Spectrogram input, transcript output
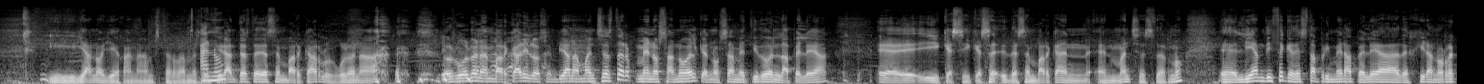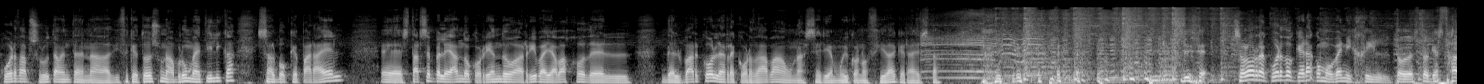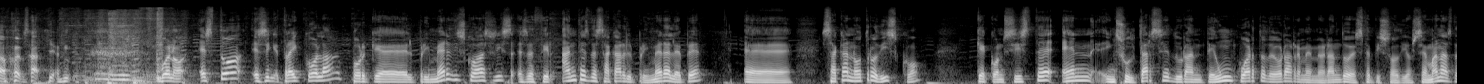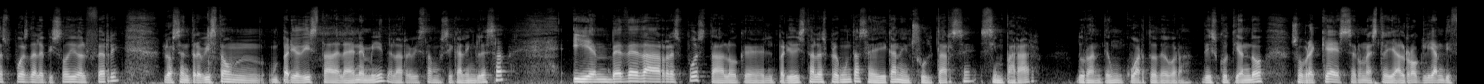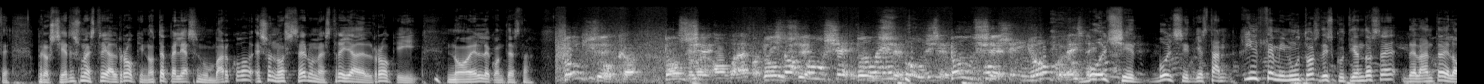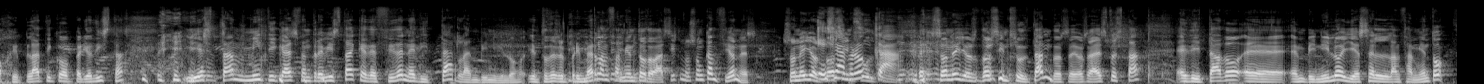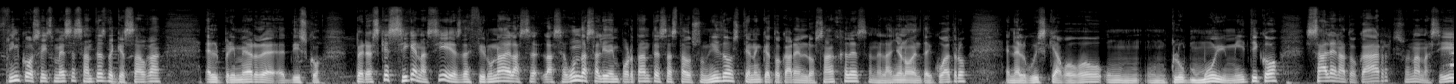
Y ya no llegan a Ámsterdam. Es ah, decir, antes de desembarcar los vuelven, a, los vuelven a embarcar y los envían a Manchester, menos a Noel, que no se ha metido en la pelea eh, y que sí, que se desembarca en, Manchester. ¿no? Eh, Liam dice que de esta primera pelea de gira no recuerda absolutamente nada. Dice que todo es una bruma etílica salvo que para él eh, estarse peleando, corriendo arriba y abajo del, barco le recordaba a una serie muy conocida que era esta. Solo recuerdo que era como Benny Hill, todo esto que estábamos haciendo. Bueno, esto es, trae cola porque el primer disco Oasis, es decir, antes de sacar el primer LP, eh, sacan otro disco que consiste en insultarse durante un cuarto de hora rememorando este episodio. Semanas después del episodio del ferry, los entrevista un, periodista de la NME, de la revista musical inglesa, y en vez de dar respuesta a lo que el periodista les pregunta, se dedican a insultarse sin parar durante un cuarto de hora, discutiendo sobre qué es ser una estrella del rock. Liam dice, pero si eres una estrella del rock y no te peleas en un barco, eso no es ser una estrella del rock. Y Noel le contesta. Bullshit, bullshit. Y están 15 minutos discutiéndose delante del ojiplático periodista. Y es tan mítica esta entrevista que deciden editarla en vinilo. Y entonces el primer lanzamiento de Oasis no son canciones, son ellos dos Son ellos dos insultándose. O sea, esto está editado eh, en vinilo y es el lanzamiento cinco o seis meses antes de que salga el primer eh, disco. Pero es que siguen así, es decir, una de las la segunda salida importante es a Estados Unidos, tienen que tocar en Los Ángeles en el año 94, en el Whisky a Go un, un club muy mítico, salen a tocar, suenan así.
